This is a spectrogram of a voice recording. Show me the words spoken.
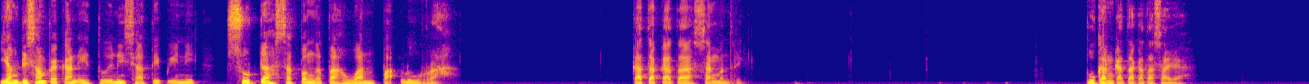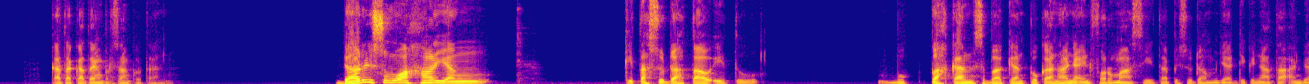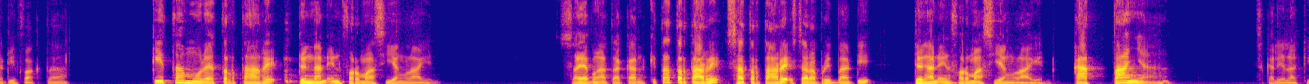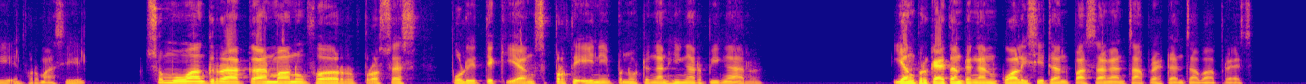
yang disampaikan itu inisiatif ini sudah sepengetahuan Pak Lurah. Kata-kata sang menteri. Bukan kata-kata saya. Kata-kata yang bersangkutan. Dari semua hal yang kita sudah tahu itu, bahkan sebagian bukan hanya informasi, tapi sudah menjadi kenyataan, jadi fakta, kita mulai tertarik dengan informasi yang lain. Saya mengatakan, kita tertarik, saya tertarik secara pribadi dengan informasi yang lain. Katanya, sekali lagi informasi, semua gerakan, manuver, proses politik yang seperti ini penuh dengan hingar-bingar, yang berkaitan dengan koalisi dan pasangan capres dan cawapres,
